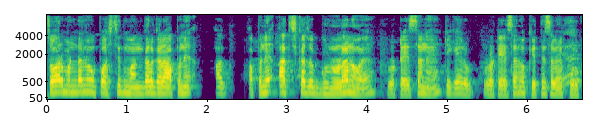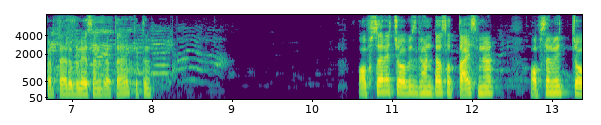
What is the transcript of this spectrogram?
सौर मंडल में उपस्थित मंगल ग्रह अपने अपने अक्ष का जो घूर्णन है रोटेशन है, ठीक है रोटेशन वो कितने समय पूर्ण करता है रेगुलेशन करता है, कितने ऑप्शन है चौबीस घंटा सत्ताईस मिनट, ऑप्शन बी चौ,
